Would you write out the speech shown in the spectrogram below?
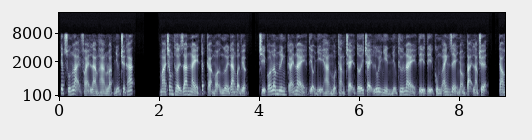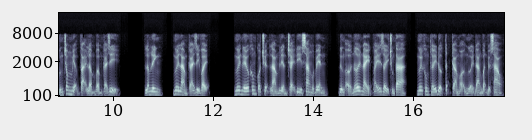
tiếp xuống lại phải làm hàng loạt những chuyện khác mà trong thời gian này tất cả mọi người đang bận việc, chỉ có lâm linh cái này tiểu nhị hàng một thằng chạy tới chạy lui nhìn những thứ này, tỉ tỉ cùng anh rể nhóm tại làm chuyện, cao hứng trong miệng tại lẩm bẩm cái gì? Lâm linh, ngươi làm cái gì vậy? Ngươi nếu không có chuyện làm liền chạy đi sang một bên, đừng ở nơi này quấy dày chúng ta, ngươi không thấy được tất cả mọi người đang bận việc sao?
